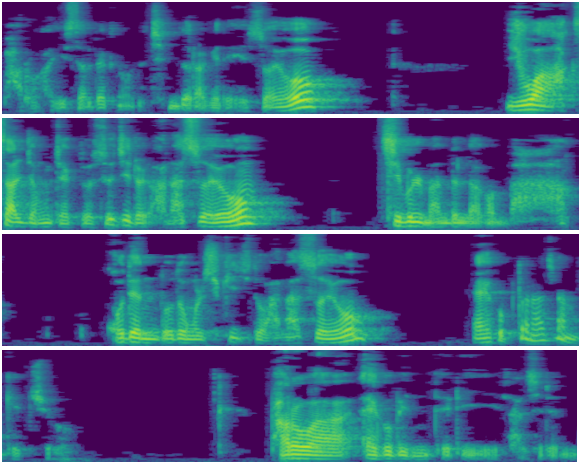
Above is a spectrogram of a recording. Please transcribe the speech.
바로가 이스라엘 백성들 친절하게 대했어요. 유아 학살 정책도 쓰지를 않았어요. 집을 만들라고 막 고된 노동을 시키지도 않았어요. 애굽 떠나지 않겠죠. 바로와 애굽인들이 사실은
